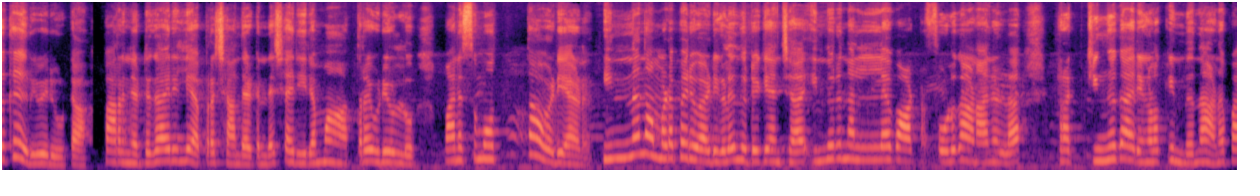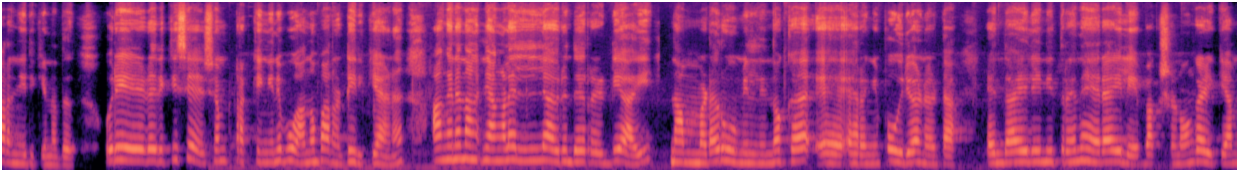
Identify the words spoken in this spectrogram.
കയറി വരൂ കേട്ടാ പറഞ്ഞിട്ട് കാര്യമില്ല. പ്രശാന്തേട്ടന്റെ ശരീരം മാത്രമേ ഇവിടെ ഉള്ളൂ. മനസ്സ് മൊത്തം അവിടെയാണ്. ഇന്ന് നമ്മുടെ പരിപാടികൾ എന്തൊക്കെയാന്ന് വെച്ചാൽ ഇന്നൊരു നല്ല വാട്ടർഫോൾ കാണാനുള്ള ട്രക്കിങ് കാര്യങ്ങളൊക്കെ ഉണ്ടെന്നാണ് പറഞ്ഞിരിക്കുന്നത്. ഒരു ഏഴരയ്ക്ക് ശേഷം ട്രക്കിങ്ങിന് പോകാമെന്ന് പറഞ്ഞിട്ടിരിക്കുകയാണ്. അങ്ങനെ ഞങ്ങളെല്ലാവരും ദേ റെഡിയായി നമ്മുടെ റൂമിൽ നിന്നൊക്കെ ഇറങ്ങി പോരുകയാണ് കേട്ടാ. എന്തായാലും ഇനി ഇത്രയും നേരമായില്ലേ ഭക്ഷണവും കഴിക്കാം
